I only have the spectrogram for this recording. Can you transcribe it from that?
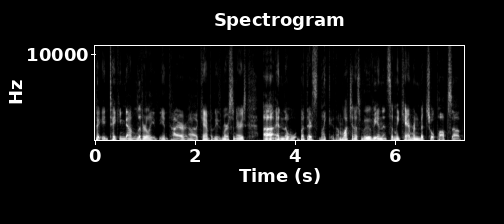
pick, taking down literally the entire uh, camp of these mercenaries. Uh, and the, but there's like, I'm watching this movie and then suddenly Cameron Mitchell pops up.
